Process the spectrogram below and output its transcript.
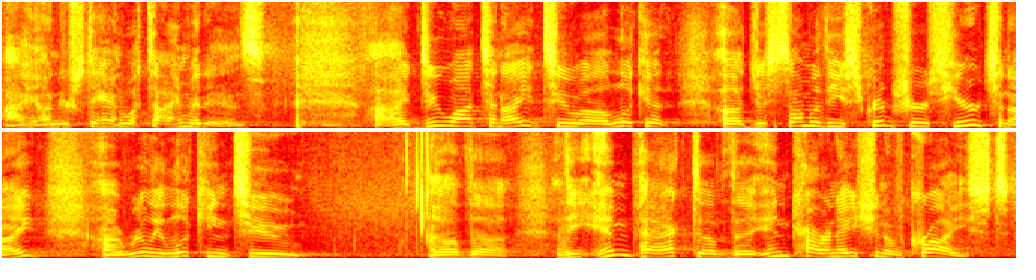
I understand what time it is. I do want tonight to uh, look at uh, just some of these scriptures here tonight, uh, really looking to of the, the impact of the incarnation of Christ.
